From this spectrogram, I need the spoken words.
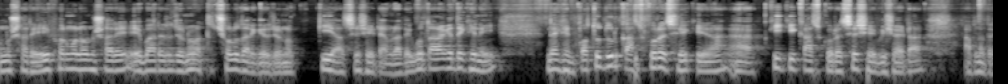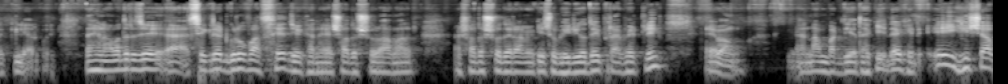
অনুসারে, এই ফর্মুলা অনুসারে এবারের জন্য অর্থাৎ ষোলো তারিখের জন্য কি আছে সেটা আমরা দেখব। তার আগে দেখে নেই। দেখেন কত দূর কাজ করেছে কিনা কি কি কাজ করেছে সেই বিষয়টা আপনাদের ক্লিয়ার করি। দেখেন আমাদের যে সিক্রেট গ্রুপ আছে, যেখানে সদস্যরা আমার, সদস্যদের আমি কিছু ভিডিও দিই প্রাইভেটলি এবং নাম্বার দিয়ে থাকি। দেখেন, এই হিসাব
